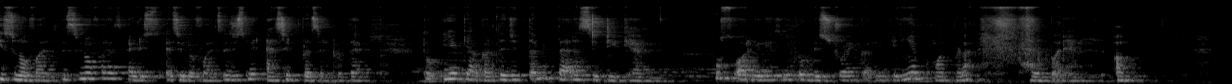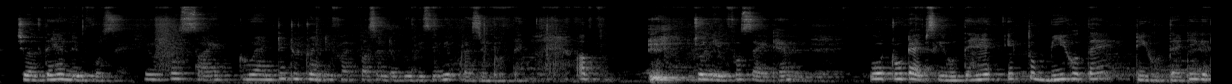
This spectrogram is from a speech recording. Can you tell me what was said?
eosinophils eosinophils acidophils जिसमें एसिड प्रेजेंट होता है। तो ये क्या करते हैं? जितना भी पैरासिटिक है, उस ऑर्गेनिज्म को डिस्ट्रॉय करने के लिए बहुत बड़ा हेल्पर है। अब चलते हैं lymphocyte lymphocyte twenty to twenty five percent W B C में प्रेजेंट होते हैं। अब जो लिम्फोसाइट है, वो टू टाइप्स के होते हैं। एक तो बी होता है टी होता है, ठीक है?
